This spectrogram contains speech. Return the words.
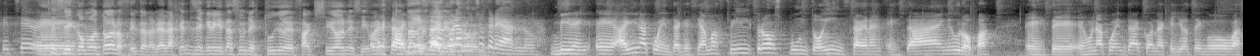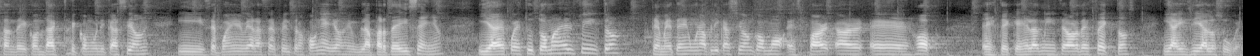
Qué chévere. Eh, Sí, sí, como todos los filtros. En realidad la gente se cree que te hace un estudio de facciones y demás. Exacto. Y eso demora mucho crearlo. Miren, eh, hay una cuenta que se llama filtros.instagram, está en Europa. Este, es una cuenta con la que yo tengo bastante contacto y comunicación y se pueden enviar a hacer filtros con ellos en la parte de diseño. Y ya después tú tomas el filtro, te metes en una aplicación como Spark eh, Hub, este, que es el administrador de efectos, y ahí sí ya lo subes.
